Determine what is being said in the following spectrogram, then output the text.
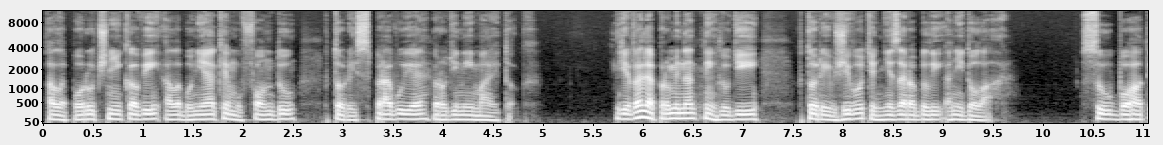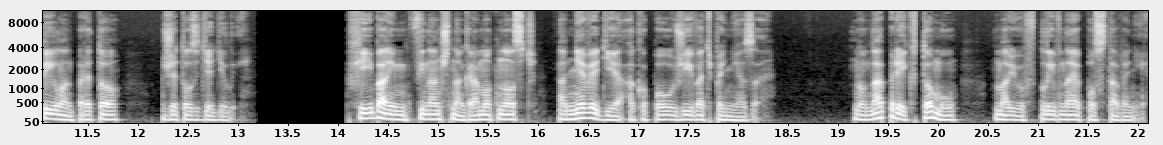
ale poručníkovi alebo nejakému fondu, ktorý spravuje rodinný majetok. Je veľa prominentných ľudí, ktorí v živote nezarobili ani dolár. Sú bohatí len preto, že to zdedili. Chýba im finančná gramotnosť a nevedia, ako používať peniaze. No napriek tomu majú vplyvné postavenie.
